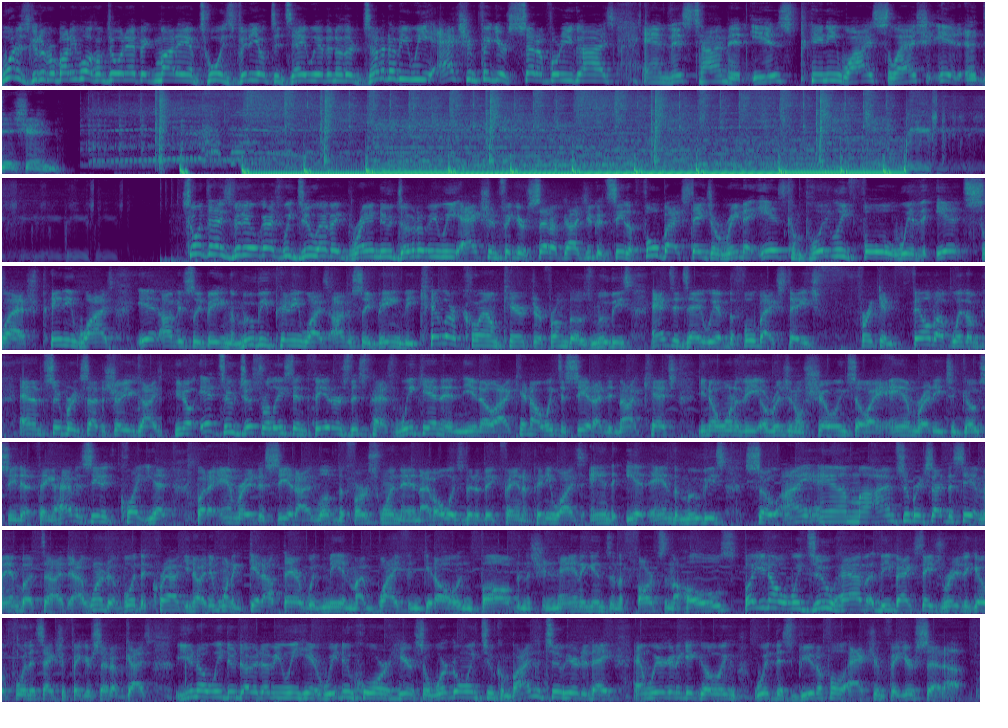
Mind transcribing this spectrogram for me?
What is good everybody? Welcome to an Epic My Damn Toys video. Today we have another WWE action figure setup for you guys and this time it is Pennywise slash It edition. So in today's video, guys, we do have a brand new WWE action figure setup, guys. You can see the full backstage arena is completely full with it slash Pennywise. It obviously being the movie, Pennywise obviously being the killer clown character from those movies. And today we have the full backstage freaking filled up with them, and I'm super excited to show you guys. You know, It Too just released in theaters this past weekend, and, you know, I cannot wait to see it. I did not catch, you know, one of the original showings, so I am ready to go see that thing. I haven't seen it quite yet, but I am ready to see it. I love the first one, and I've always been a big fan of Pennywise and It and the movies, so I am uh, I'm super excited to see it, man, but uh, I wanted to avoid the crowd. You know, I didn't want to get out there with me and my wife and get all involved in the shenanigans and the farts and the holes. But, you know, what? we do have the backstage ready to go for this action figure setup, guys. You know we do WWE here. We do horror here, so we're going to combine the two here today, and we're going to get going with this beautiful action figure setup.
